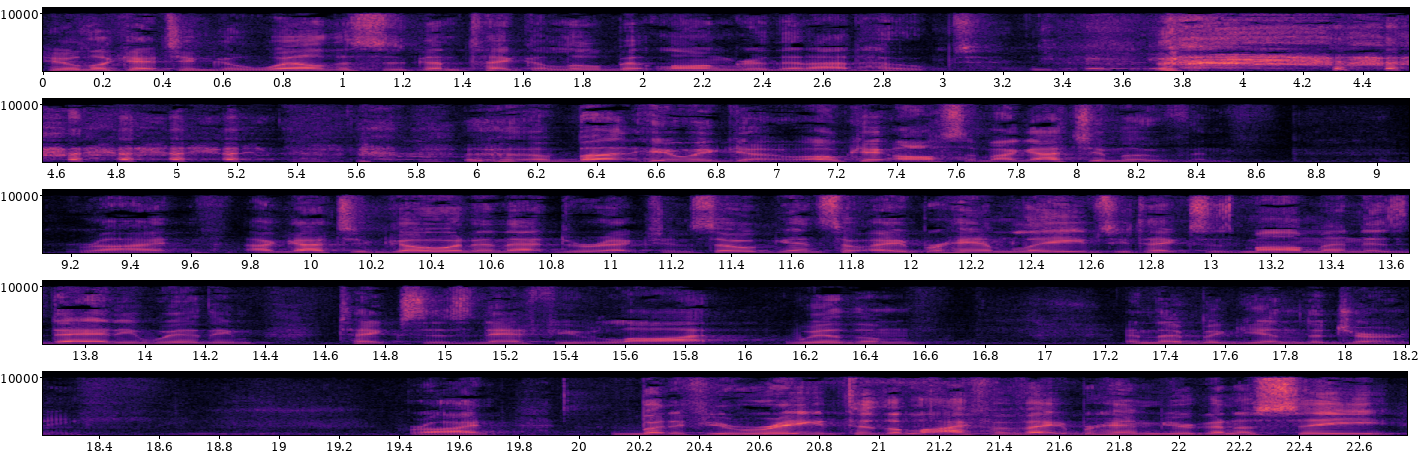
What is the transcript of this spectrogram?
He'll look at you and go, Well, this is going to take a little bit longer than I'd hoped. but here we go. Okay, awesome. I got you moving. Right? I got you going in that direction. So again, so Abraham leaves. He takes his mama and his daddy with him, takes his nephew Lot with him, and they begin the journey. Right? But if you read through the life of Abraham, you're going to see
